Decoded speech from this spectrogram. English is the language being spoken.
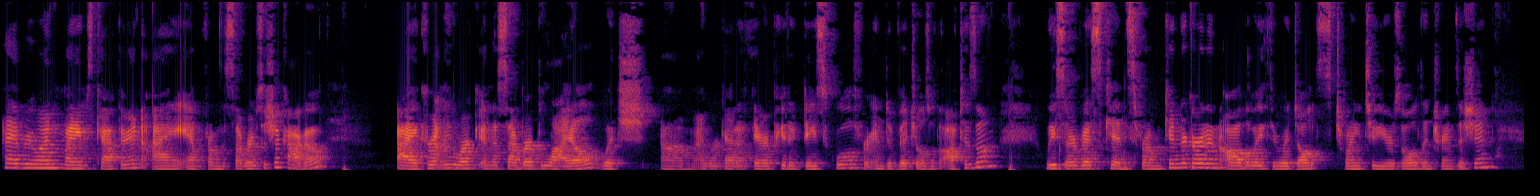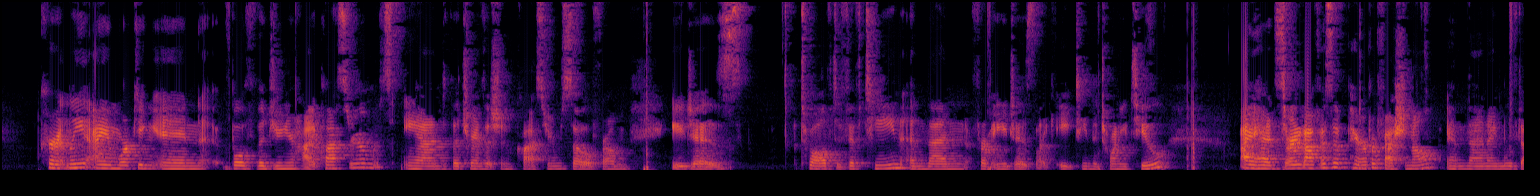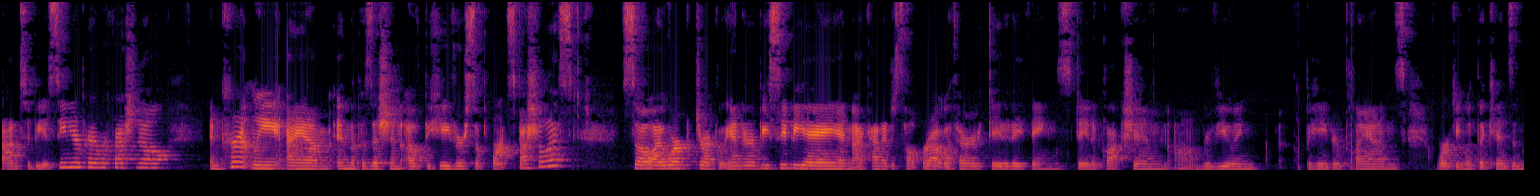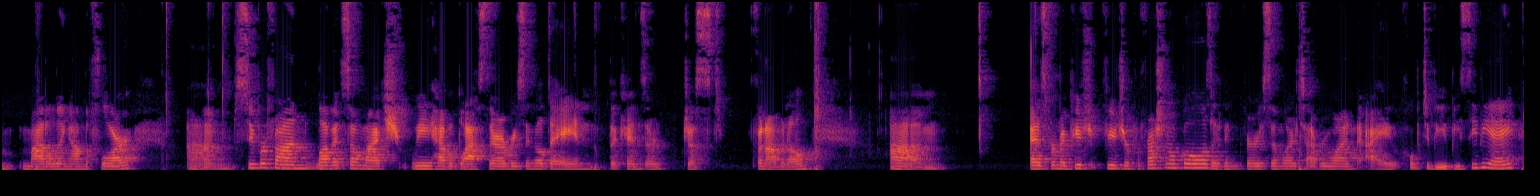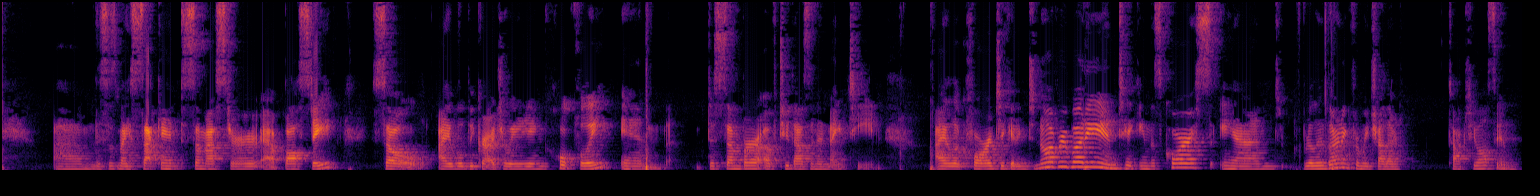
Hi everyone, my name is Catherine. I am from the suburbs of Chicago. I currently work in the suburb Lisle, which um, I work at a therapeutic day school for individuals with autism. We service kids from kindergarten all the way through adults 22 years old in transition. Currently, I am working in both the junior high classrooms and the transition classrooms, so from ages 12 to 15, and then from ages like 18 to 22. I had started off as a paraprofessional, and then I moved on to be a senior paraprofessional, and currently I am in the position of behavior support specialist. So I work directly under a BCBA, and I kind of just help her out with her day to day things, data collection, um, reviewing behavior plans, working with the kids and modeling on the floor. Um, super fun, love it so much. We have a blast there every single day, and the kids are just phenomenal. Um, as for my future, professional goals, I think very similar to everyone, I hope to be a BCBA. Um, this is my second semester at Ball State, so I will be graduating hopefully in December of 2019. I look forward to getting to know everybody and taking this course and really learning from each other. Talk to you all soon.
